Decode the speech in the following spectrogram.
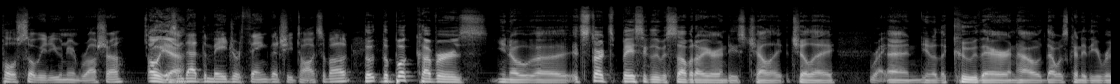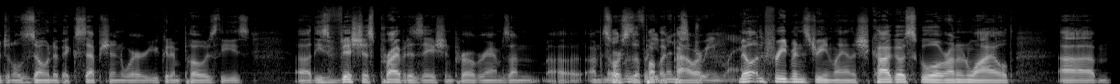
post-Soviet Union Russia. Oh, yeah. isn't that the major thing that she talks about? the the book covers you know uh, it starts basically with Salvador Allende's Chile, Chile, Right. and you know the coup there and how that was kind of the original zone of exception where you could impose these. Uh, these vicious privatization programs on uh, on sources of public power. dreamland. Milton Friedman's dreamland, the Chicago School, running wild. Um,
